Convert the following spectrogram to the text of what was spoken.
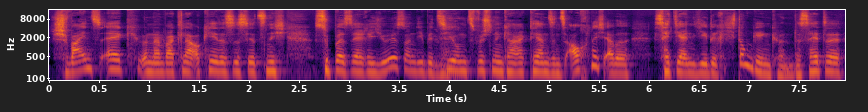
Schweinseck. Und dann war klar, okay, das ist jetzt nicht super seriös und die Beziehungen zwischen den Charakteren sind es auch nicht, aber es hätte ja in jede Richtung gehen können. Das hätte,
